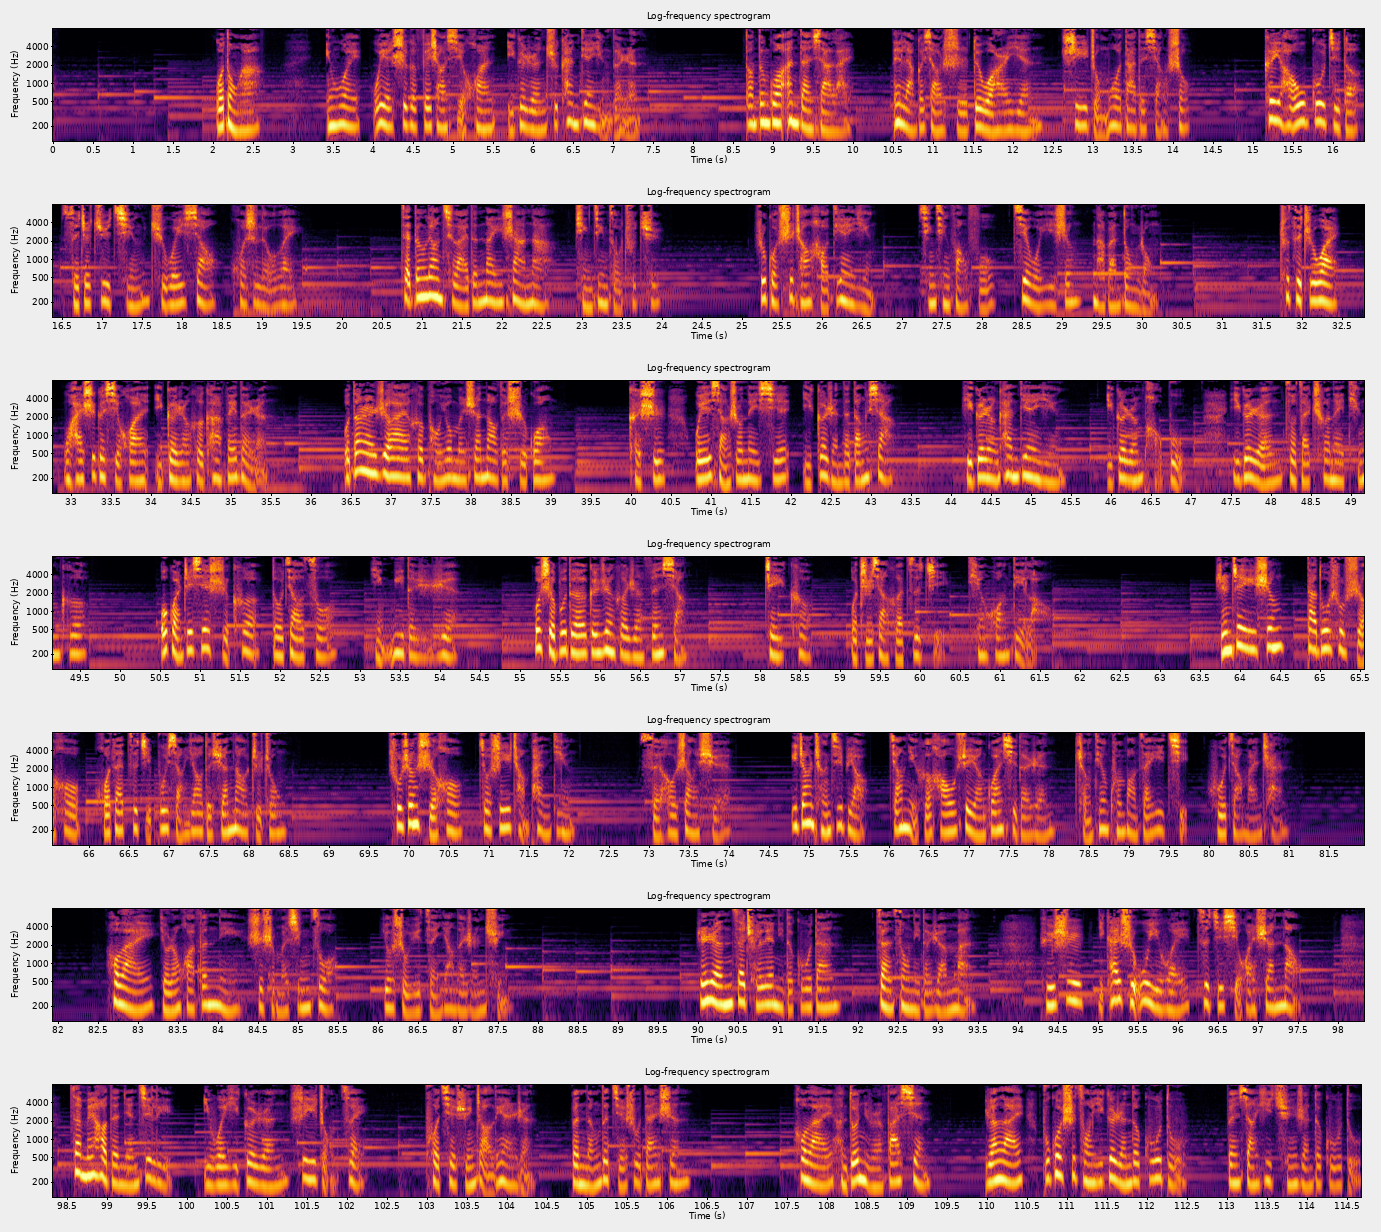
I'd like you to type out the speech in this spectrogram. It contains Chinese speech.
我懂啊，因为我也是个非常喜欢一个人去看电影的人。当灯光暗淡下来，那两个小时对我而言是一种莫大的享受，可以毫无顾忌的随着剧情去微笑或是流泪，在灯亮起来的那一刹那平静走出去。如果是场好电影。心情仿佛借我一生那般动容。除此之外，我还是个喜欢一个人喝咖啡的人。我当然热爱和朋友们喧闹的时光，可是我也享受那些一个人的当下：一个人看电影，一个人跑步，一个人坐在车内听歌。我管这些时刻都叫做隐秘的愉悦。我舍不得跟任何人分享，这一刻，我只想和自己天荒地老。人这一生，大多数时候活在自己不想要的喧闹之中。出生时候就是一场判定，随后上学，一张成绩表将你和毫无血缘关系的人成天捆绑在一起，胡搅蛮缠。后来有人划分你是什么星座，又属于怎样的人群。人人在垂怜你的孤单，赞颂你的圆满，于是你开始误以为自己喜欢喧闹，在美好的年纪里，以为一个人是一种罪，迫切寻找恋人，本能的结束单身。后来很多女人发现。原来不过是从一个人的孤独，奔向一群人的孤独。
